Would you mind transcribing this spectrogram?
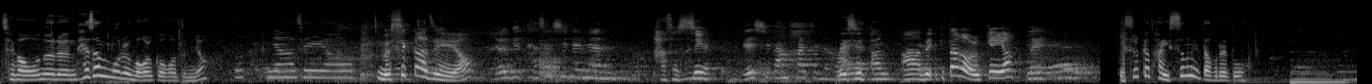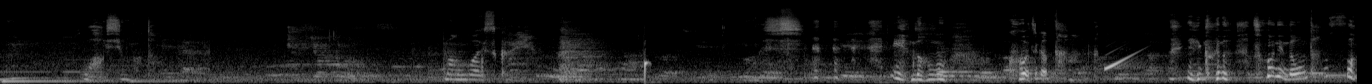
제가 오늘은 해산물을 먹을 거거든요. 어, 안녕하세요. 몇 시까지예요? 여기 5시 되면 5시? 4시 반까지는 4시 반? 아, 네. 이따가 올게요. 네. 있을 게 다 있습니다, 그래도. 와, 시원하다. 망고 아이스크림. 아이씨. 이게 너무 거지 같아. 이거는 손이 너무 탔어.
